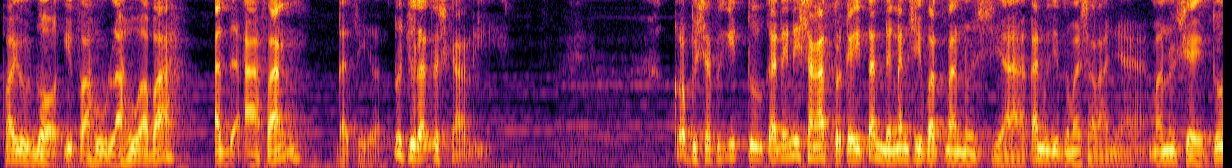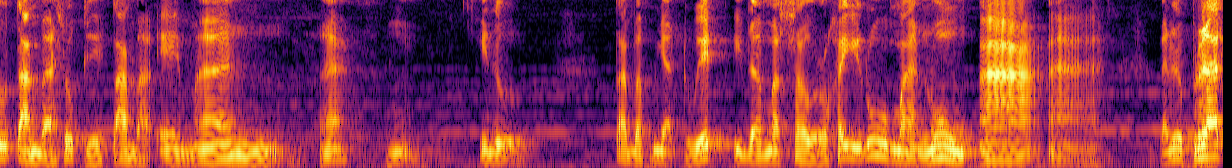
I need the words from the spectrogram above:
Fayudho ifahu lahu apa ada afang tujuh 700 kali kok bisa begitu? Kan ini sangat berkaitan dengan sifat manusia. Kan begitu masalahnya. Manusia itu tambah sugih tambah eman. Nah, hmm, itu tambah punya duit ida masaur khairu manu ah, ah. kan itu berat.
